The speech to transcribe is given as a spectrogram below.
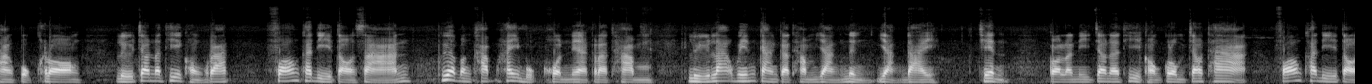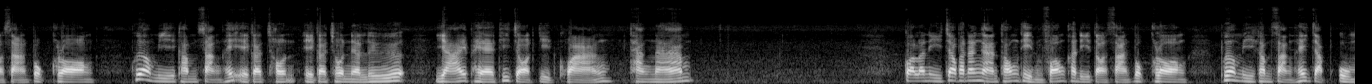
ทางปกครอง หรือเจ้าหน้าที่ของรัฐ ฟ้องคดีต่อศาลเพื่อบังคับให้บุคคลเนี่ยกระทำหรือละเว้นการกระทำอย่างหนึ่งอย่างใด เช่น กรณีเจ้าหน้าที่ของกรมเจ้าท่า ฟ้องคดีต่อศาลปกครอง เพื่อมีคำสั่งให้เอกชนเอกชนเนี่ยรื้อ ย้ายแพที่จอดกีดขวางทางน้ำกรณีเจ้าพนักงานท้องถิ่นฟ้องคดีต่อศาลปกครอง เพื่อมีคำสั่งให้จับกลุ่ม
